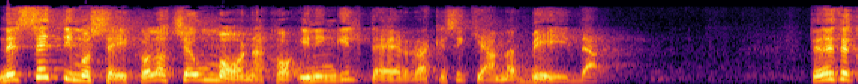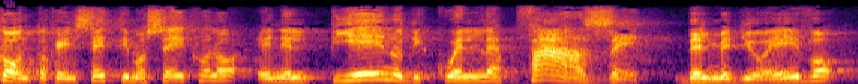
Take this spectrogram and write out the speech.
Nel VII secolo c'è un monaco in Inghilterra che si chiama Beda. Tenete conto che il VII secolo è nel pieno di quella fase del Medioevo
